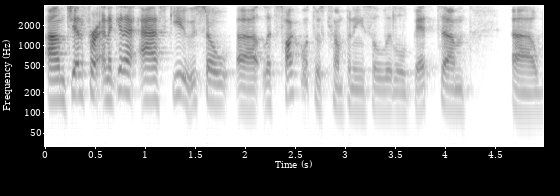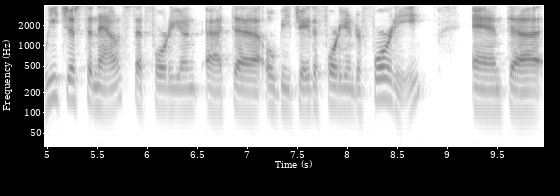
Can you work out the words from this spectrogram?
Um, Jennifer, and I'm going to ask you. So uh, let's talk about those companies a little bit. Um, uh, we just announced at 40 at uh, OBJ the 40 under 40, and uh,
